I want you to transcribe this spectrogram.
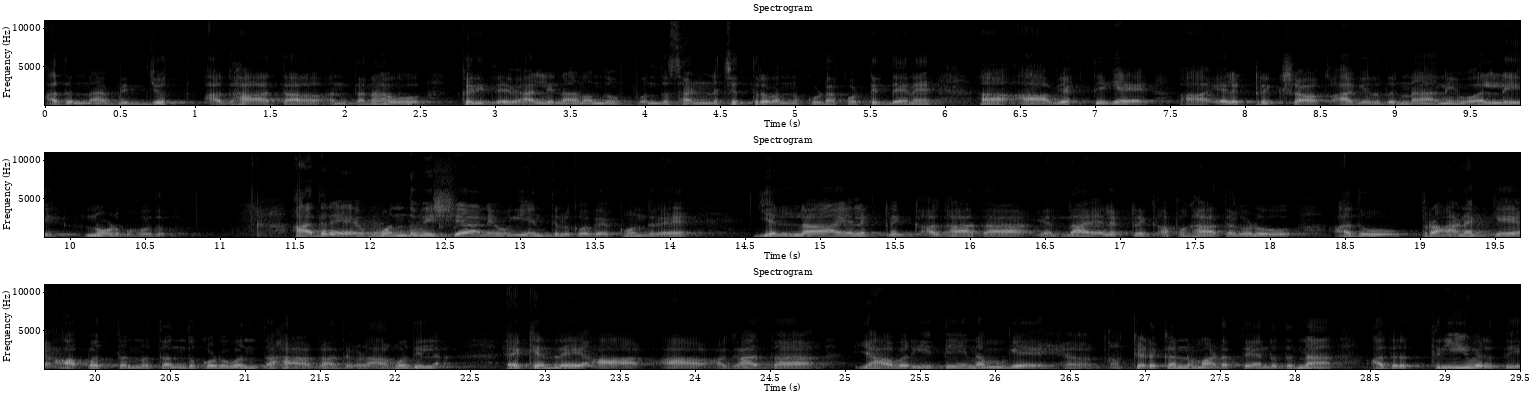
ಅದನ್ನು ವಿದ್ಯುತ್ ಅಘಾತ ಅಂತ ನಾವು ಕರಿತೇವೆ. ಅಲ್ಲಿ ನಾನೊಂದು ಒಂದು ಸಣ್ಣ ಚಿತ್ರವನ್ನು ಕೂಡ ಕೊಟ್ಟಿದ್ದೇನೆ. ಆ, ಆ ವ್ಯಕ್ತಿಗೆ ಎಲೆಕ್ಟ್ರಿಕ್ ಶಾಕ್ ಆಗಿರೋದನ್ನು ನೀವು ಅಲ್ಲಿ ನೋಡಬಹುದು. ಆದರೆ ಒಂದು ವಿಷಯ ನೀವು ಏನು ತಿಳ್ಕೋಬೇಕು ಅಂದರೆ ಎಲ್ಲ ಎಲೆಕ್ಟ್ರಿಕ್ ಅಘಾತ, ಎಲ್ಲ ಎಲೆಕ್ಟ್ರಿಕ್ ಅಪಘಾತಗಳು ಅದು ಪ್ರಾಣಕ್ಕೆ ಆಪತ್ತನ್ನು ತಂದುಕೊಡುವಂತಹ ಅಘಾತಗಳು ಆಗೋದಿಲ್ಲ. ಯಾಕೆಂದರೆ ಆ ಆ ಅಘಾತ ಯಾವ ರೀತಿ ನಮಗೆ ಕೆಡಕನ್ನು ಮಾಡುತ್ತೆ ಅನ್ನೋದನ್ನು ಅದರ ತೀವ್ರತೆ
